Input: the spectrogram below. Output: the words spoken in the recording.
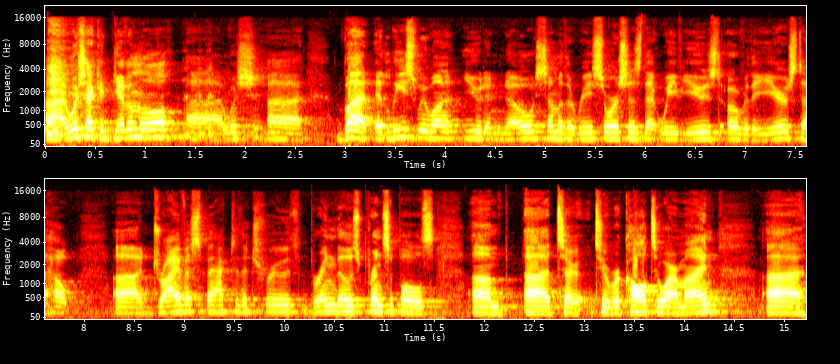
Uh, I wish I could give them all. Uh, I wish. Uh, but at least we want you to know some of the resources that we've used over the years to help uh, drive us back to the truth, bring those principles um, uh, to, to recall to our mind. Uh,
